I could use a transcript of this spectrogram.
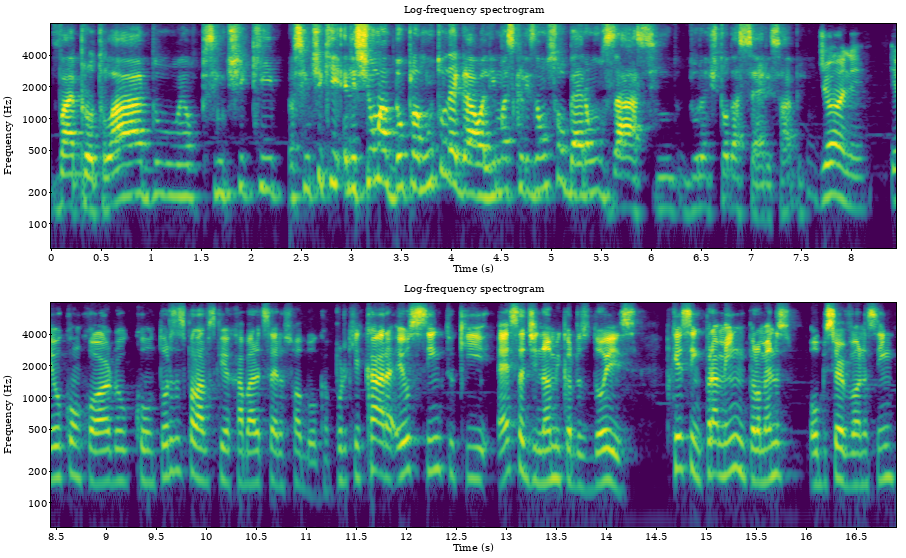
vai pro outro lado. Eu senti que eu senti que eles tinham uma dupla muito legal ali, mas que eles não souberam usar assim durante toda a série, sabe? Johnny, eu concordo com todas as palavras que acabaram de sair da sua boca. Porque, cara, eu sinto que essa dinâmica dos dois. Porque, assim, pra mim, pelo menos observando assim,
